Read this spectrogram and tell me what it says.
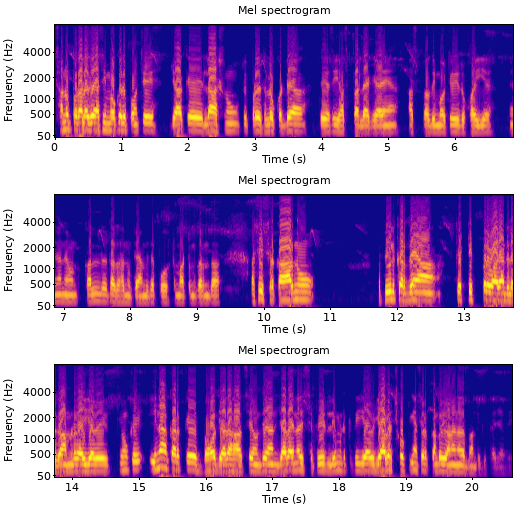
ਸਾਨੂੰ ਪਤਾ ਲੱਗਿਆ ਅਸੀਂ ਮੌਕੇ ਤੇ ਪਹੁੰਚੇ, ਜਾ ਕੇ ਲਾਸ਼ ਨੂੰ ਟਿੱਪਰ ਦੇ ਥੱਲੋਂ ਕੱਢਿਆ ਤੇ ਅਸੀਂ ਹਸਪਤਾਲ ਲੈ ਕੇ ਆਏ ਹਾਂ। ਹਸਪਤਾਲ ਦੀ ਮੌਚਰੀ ਰਖਵਾਈ ਹੈ। ਇਹਨਾਂ ਨੇ ਹੁਣ ਕੱਲ ਦਾ ਸਾਨੂੰ ਟਾਈਮ ਦਿੱਤਾ ਪੋਸਟਮਾਰਟਮ ਕਰਨ ਦਾ। ਅਸੀਂ ਸਰਕਾਰ ਨੂੰ ਅਪੀਲ ਕਰਦੇ ਹਾਂ ਕਿ ਟਿੱਪਰ ਵਾਲਿਆਂ ਤੇ ਲਗਾਮ ਲਗਾਈ ਜਾਵੇ ਕਿਉਂਕਿ ਇਹਨਾਂ ਕਰਕੇ ਬਹੁਤ ਜ਼ਿਆਦਾ ਹਾਦਸੇ ਹੁੰਦੇ ਹਨ ਜ਼ਿਆਦਾ ਇਹਨਾਂ ਦੀ ਸਪੀਡ ਲਿਮਿਟ ਕੀਤੀ ਜਾਵੇ ਜਾਂ ਫਿਰ ਛੋਟੀਆਂ ਸੜਕਾਂ ਤੋਂ ਜਾਣਾ ਇਹਨਾਂ ਦਾ ਬੰਦ ਕੀਤਾ ਜਾਵੇ।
